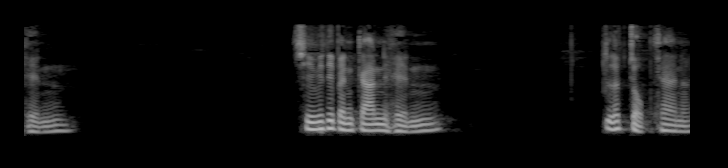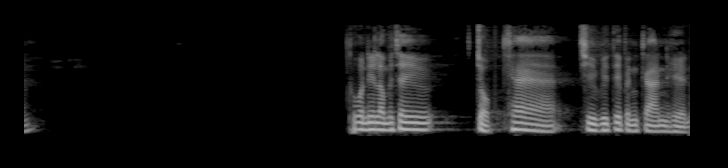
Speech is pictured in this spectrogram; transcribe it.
เห็น ชีวิตที่เป็นการเห็น แล้วจบแค่นั้นทุกวันนี้เราไม่ใช่จบแค่ชีวิตที่เป็นการเห็น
